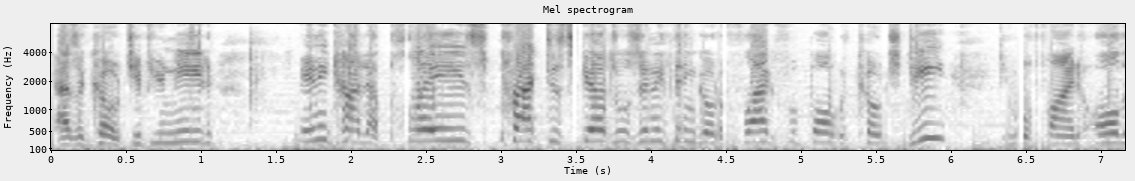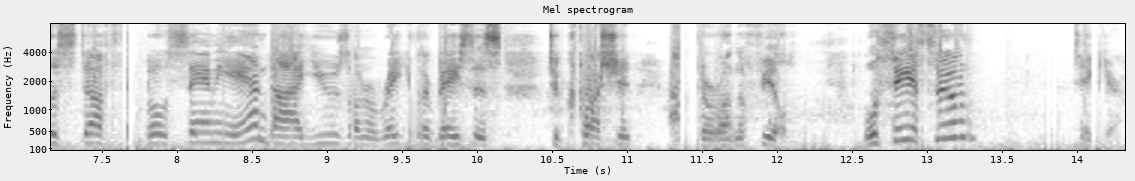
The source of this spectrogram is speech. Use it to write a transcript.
as a coach. If you need any kind of plays, practice schedules, anything, go to Flag Football with Coach D. You will find all the stuff that both Sammy and I use on a regular basis to crush it out there on the field. We'll see you soon. Take care.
